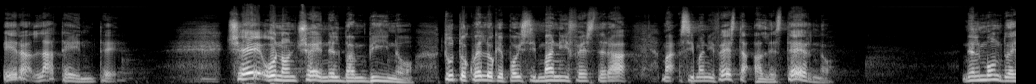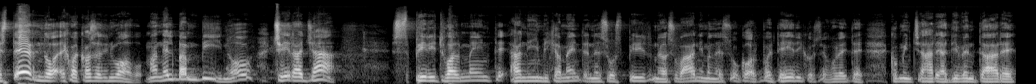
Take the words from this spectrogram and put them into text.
Era latente. C'è o non c'è nel bambino tutto quello che poi si manifesterà, ma si manifesta all'esterno. Nel mondo esterno è qualcosa di nuovo, ma nel bambino c'era già spiritualmente, animicamente, nel suo spirito, nella sua anima, nel suo corpo eterico, se volete cominciare a diventare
